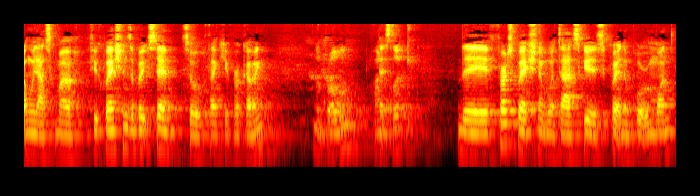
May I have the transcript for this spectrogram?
I'm going to ask him a few questions about STEM, so thank you for coming. No problem. Thanks, Luke. The first question I'm going to ask you is quite an important one.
